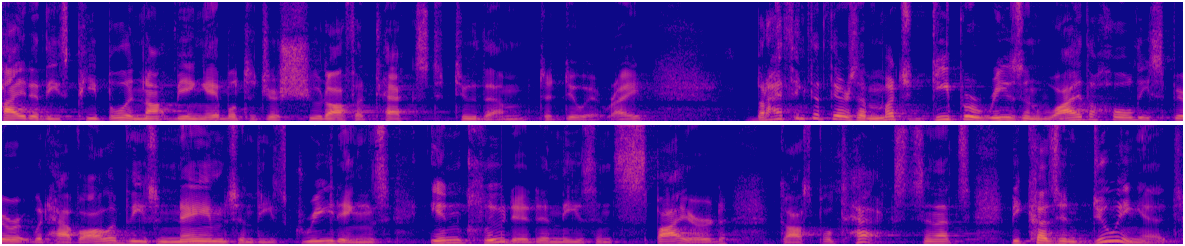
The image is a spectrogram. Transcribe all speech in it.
hi to these people and not being able to just shoot off a text to them to do it, right? But I think that there's a much deeper reason why the Holy Spirit would have all of these names and these greetings included in these inspired gospel texts. And that's because in doing it,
